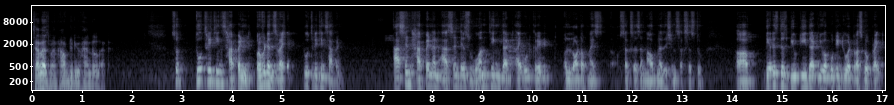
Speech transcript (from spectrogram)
Tell us, man, how did you handle that? So, two, three things happened. Providence, right? Two, three things happened ascent happened and ascent is one thing that i would credit a lot of my success and my organization success to. Uh, there is this beauty that you are put into a trust group right?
